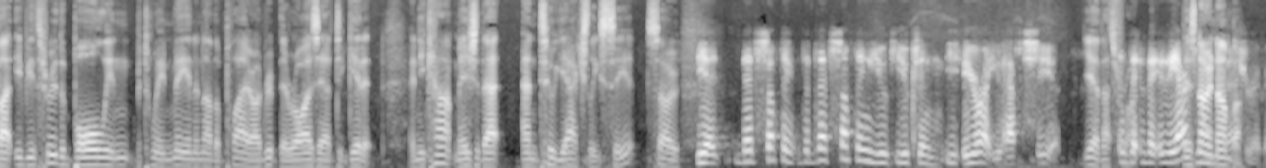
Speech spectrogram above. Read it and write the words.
But if you threw the ball in between me and another player, I'd rip their eyes out to get it. And you can't measure that until you actually see it. So yeah, that's something. That's something you you can. You're right. You have to see it. Yeah, that's right. They, they are There's no number. It.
